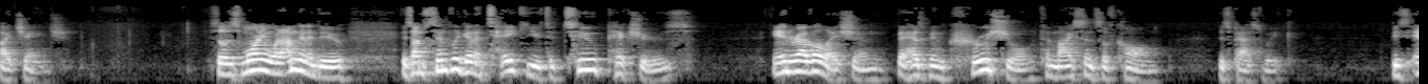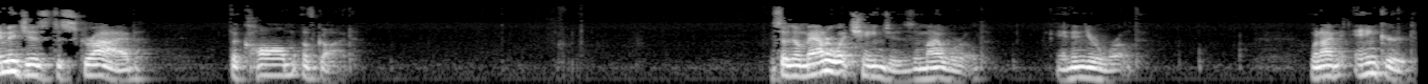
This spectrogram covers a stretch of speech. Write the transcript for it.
by change. So, this morning, what I'm going to do is I'm simply going to take you to two pictures in Revelation that has been crucial to my sense of calm this past week. These images describe the calm of God. So, no matter what changes in my world and in your world, when I'm anchored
